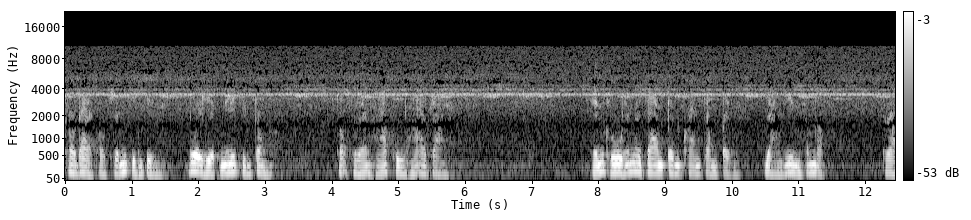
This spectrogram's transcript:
เข้าได้เข้าเข้มจริง ๆ ด้วยเหตุนี้จึงต้องเสาะแสวงหาครูหาอาจารย์ เห็นครูเห็นอาจารย์เป็นความจำเป็นอย่างยิ่งสำหรับเรา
